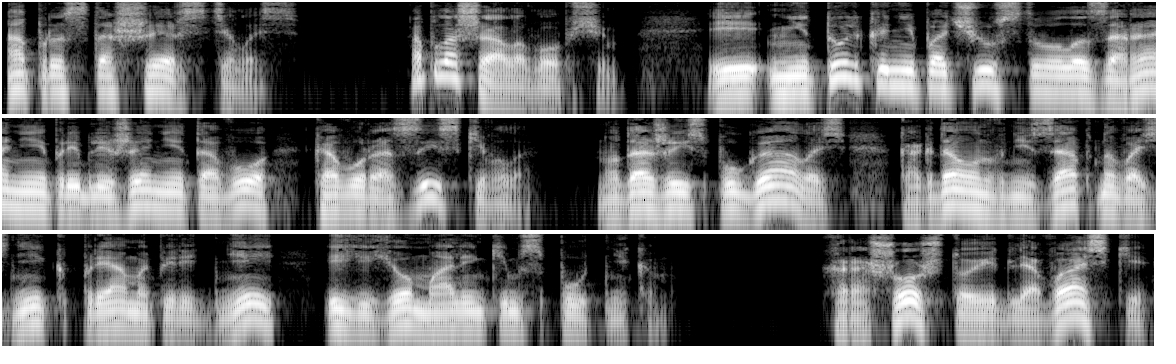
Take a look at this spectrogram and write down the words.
опростошерстилась. Оплошала, в общем, и не только не почувствовала заранее приближение того, кого разыскивала, но даже испугалась, когда он внезапно возник прямо перед ней и ее маленьким спутником. Хорошо, что и для Васьки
